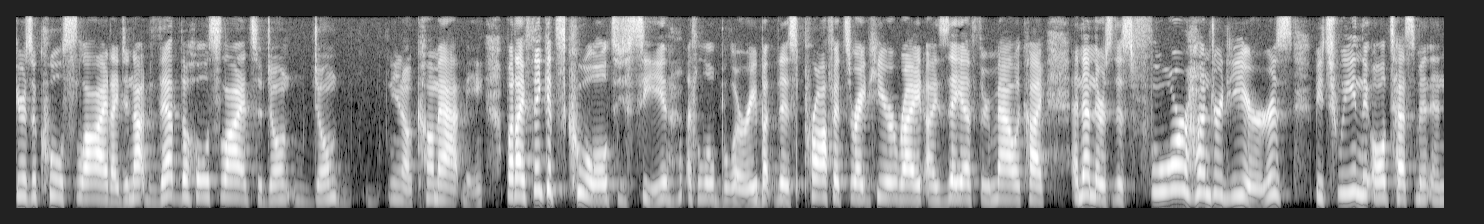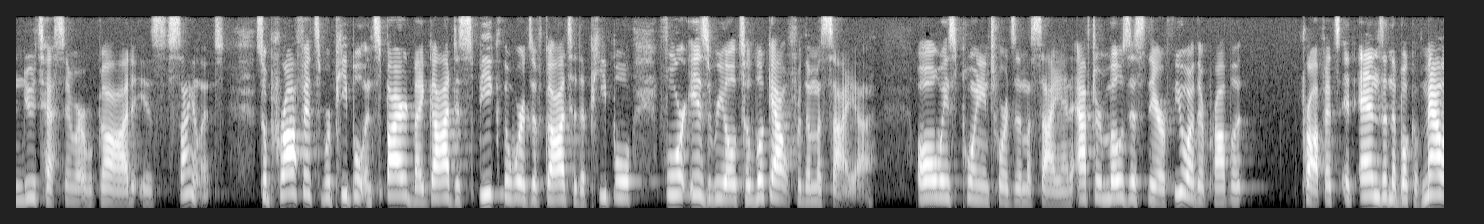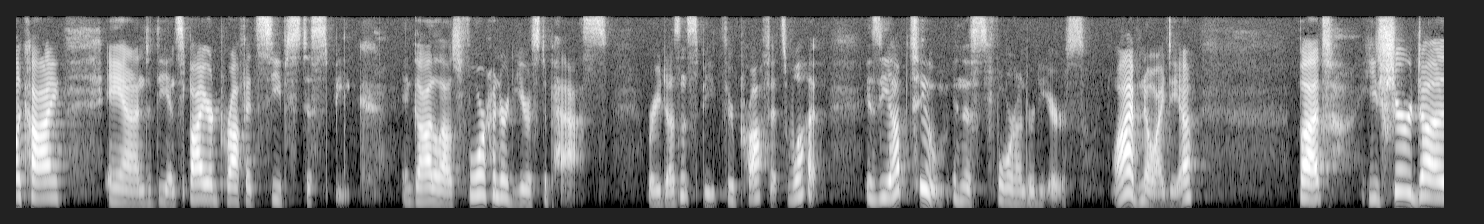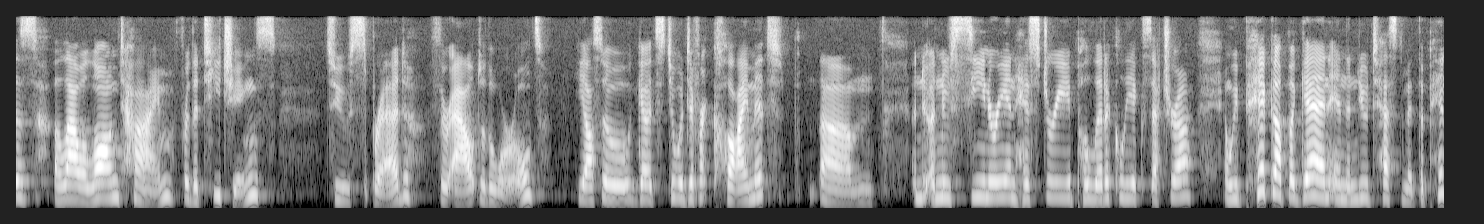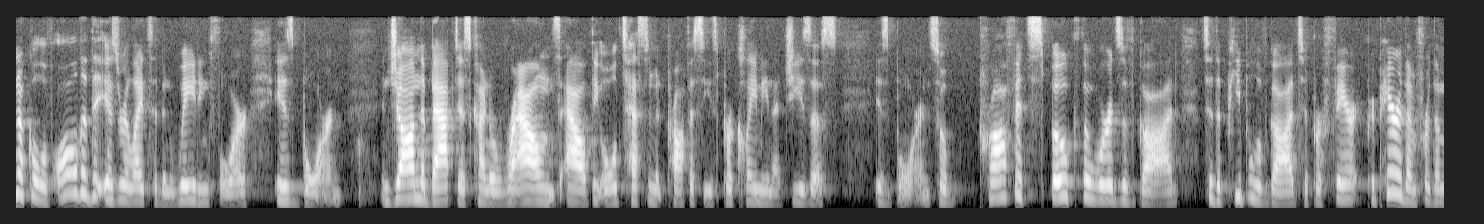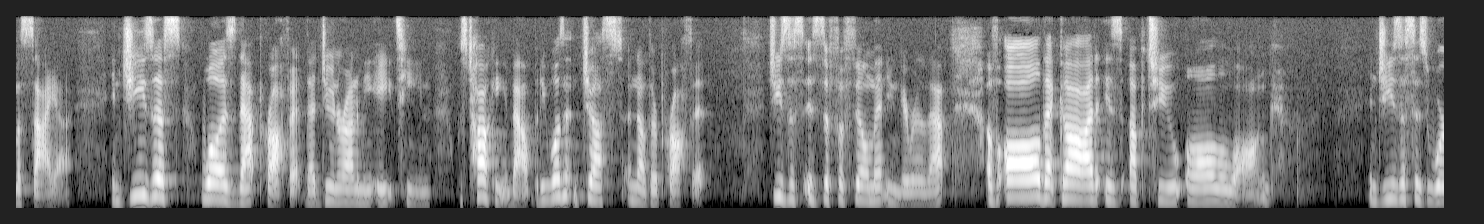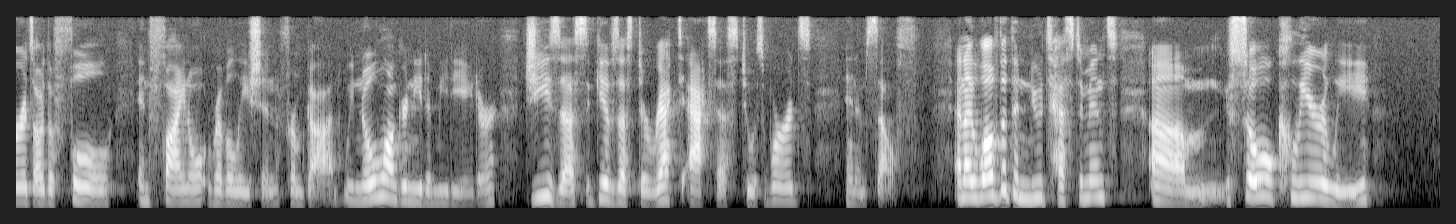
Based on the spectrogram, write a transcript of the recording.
here's a cool slide. I did not vet the whole slide, so don't, don't you know, come at me. But I think it's cool to see, it's a little blurry, but this prophets right here, right? Isaiah through Malachi. And then there's this 400 years between the Old Testament and New Testament where God is silent. So prophets were people inspired by God to speak the words of God to the people for Israel to look out for the Messiah, always pointing towards the Messiah. And after Moses, there are a few other prophets. It ends in the book of Malachi and the inspired prophet ceases to speak. And God allows 400 years to pass where he doesn't speak through prophets. What is he up to in this 400 years? Well, I have no idea. But he sure does allow a long time for the teachings to spread throughout the world. He also gets to a different climate um, a new scenery and history, politically, etc. And we pick up again in the New Testament, the pinnacle of all that the Israelites have been waiting for is born. And John the Baptist kind of rounds out the Old Testament prophecies proclaiming that Jesus is born. So prophets spoke the words of God to the people of God to prepare, prepare them for the Messiah. And Jesus was that prophet that Deuteronomy 18 was talking about, but he wasn't just another prophet. Jesus is the fulfillment, you can get rid of that, of all that God is up to all along. And Jesus' words are the full and final revelation from God. We no longer need a mediator. Jesus gives us direct access to his words and himself. And I love that the New Testament um, so clearly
